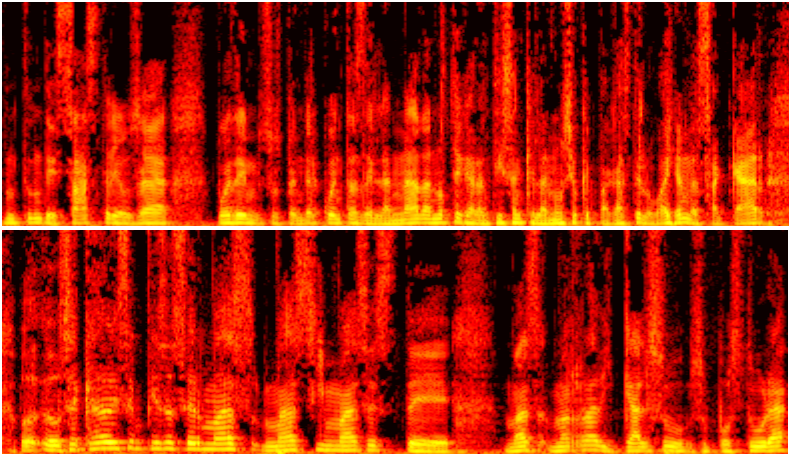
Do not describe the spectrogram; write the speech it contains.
un- un desastre. O sea, pueden suspender cuentas de la nada, no te garantizan que el anuncio que pagaste lo vayan a sacar. O, o sea, cada vez empieza a ser más más y más este más más radical su, su postura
